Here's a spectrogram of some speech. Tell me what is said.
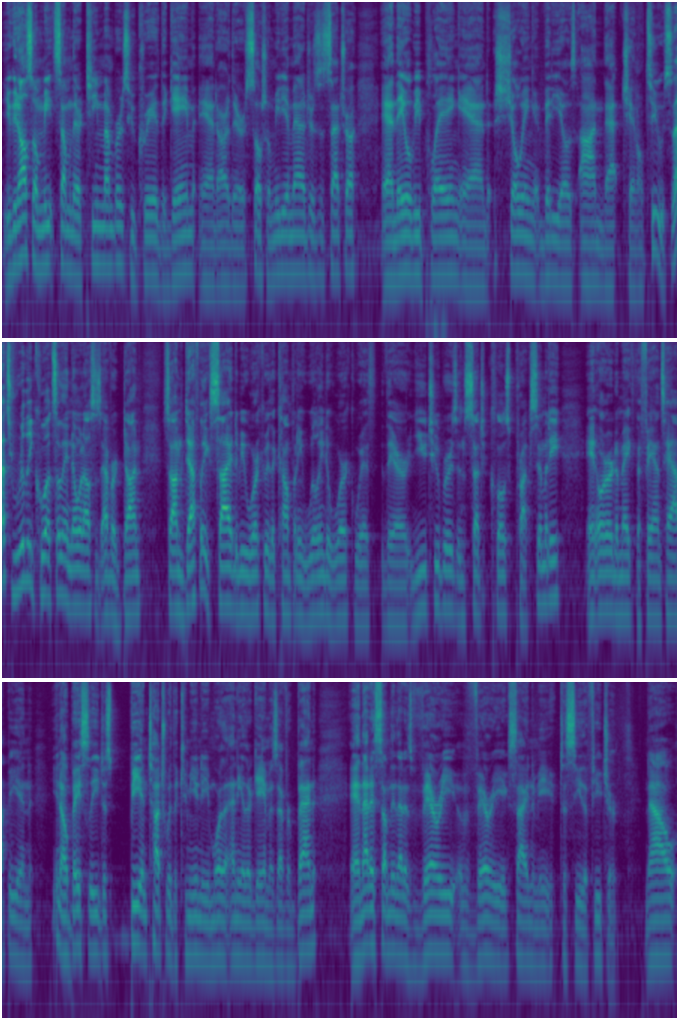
You can also meet some of their team members who created the game and are their social media managers, etc. And they will be playing and showing videos on that channel too. So that's really cool. It's something no one else has ever done. So I'm definitely excited to be working with a company willing to work with their YouTubers in such close proximity in order to make the fans happy and, you know, basically just be in touch with the community more than any other game has ever been. And that is something that is very, very exciting to me to see the future. Now,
